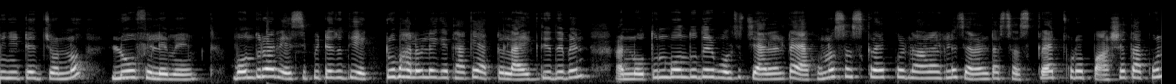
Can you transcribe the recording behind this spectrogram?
মিনিটের জন্য লো ফ্লেমে। বন্ধুরা রেসিপিটা যদি একটু ভালো লেগে থাকে, একটা লাইক দিয়ে দেবেন। আর নতুন বন্ধুদের বলছি, চ্যানেলটা এখনও সাবস্ক্রাইব করে না রাখলে চ্যানেলটা সাবস্ক্রাইব করে পাশে থাকুন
